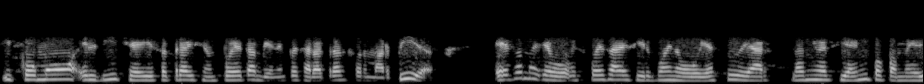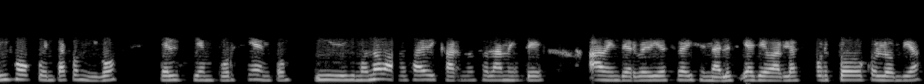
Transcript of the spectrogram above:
y cómo el biche y esa tradición puede también empezar a transformar vidas. Eso me llevó después a decir, bueno, voy a estudiar la universidad y mi papá me dijo, cuenta conmigo el 100% y dijimos, no, vamos a dedicarnos solamente a vender bebidas tradicionales y a llevarlas por todo Colombia,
